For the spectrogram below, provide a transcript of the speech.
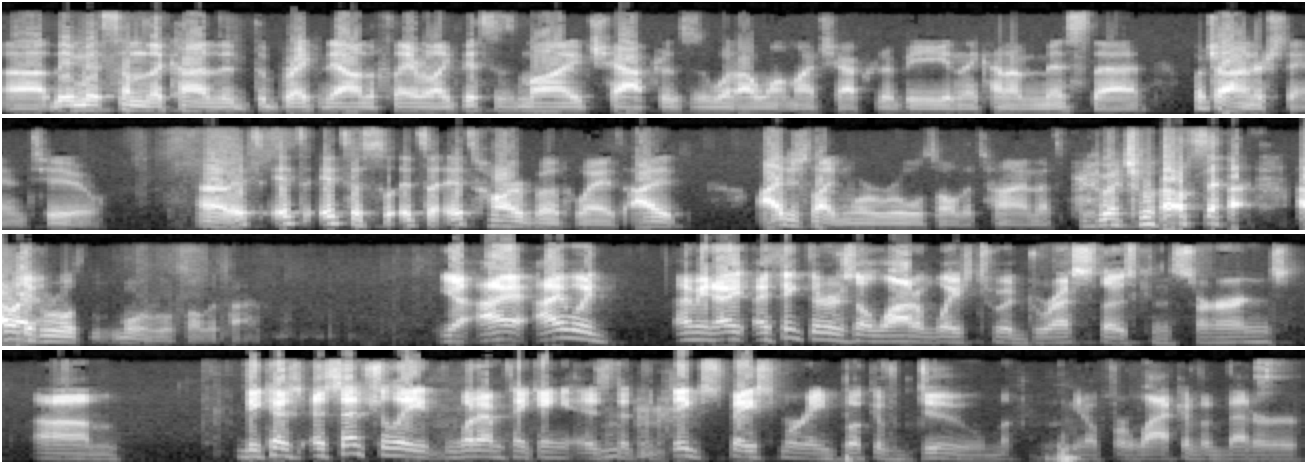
Uh, they miss some of the kind of the, the breaking down the flavor. Like this is my chapter. This is what I want my chapter to be, and they kind of miss that, which I understand too. Uh, it's it's it's a it's a, it's hard both ways. I I just like more rules all the time. That's pretty much what else. I like Yeah. rules more rules all the time. Yeah, I, I would. I mean, I, I think there's a lot of ways to address those concerns. Um, because essentially, what I'm thinking is that the big Space Marine Book of Doom, you know, for lack of a better,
